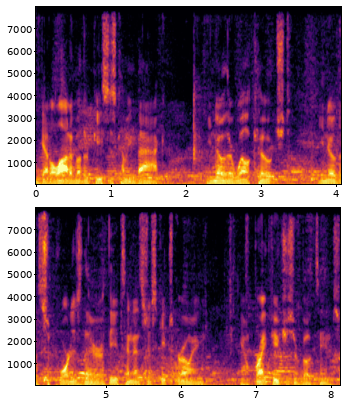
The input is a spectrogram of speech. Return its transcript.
You got a lot of other pieces coming back. You know they're well coached. You know the support is there. The attendance just keeps growing. You know, bright futures for both teams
